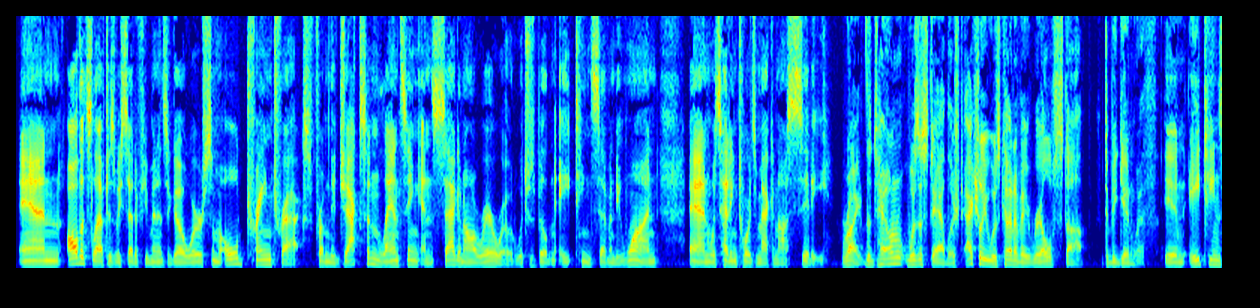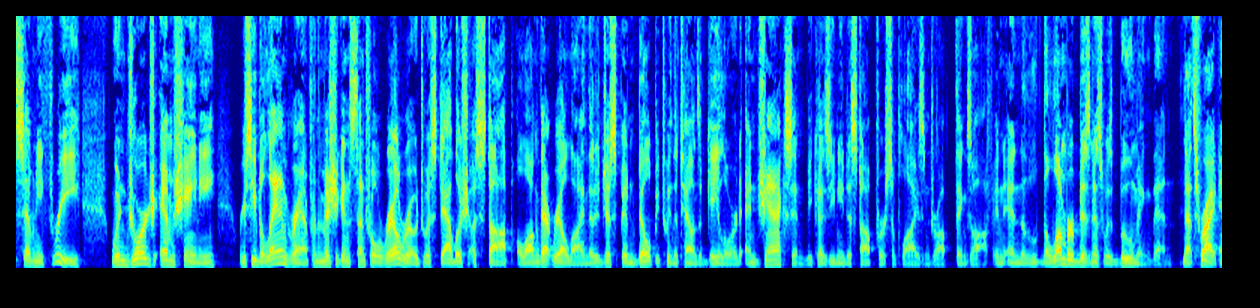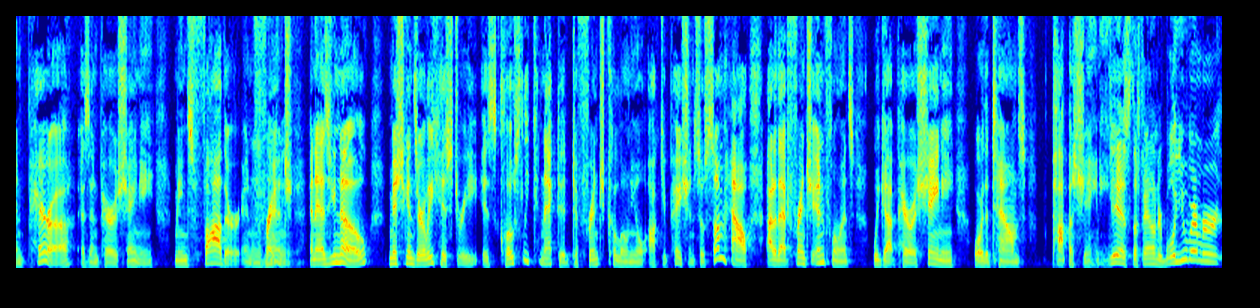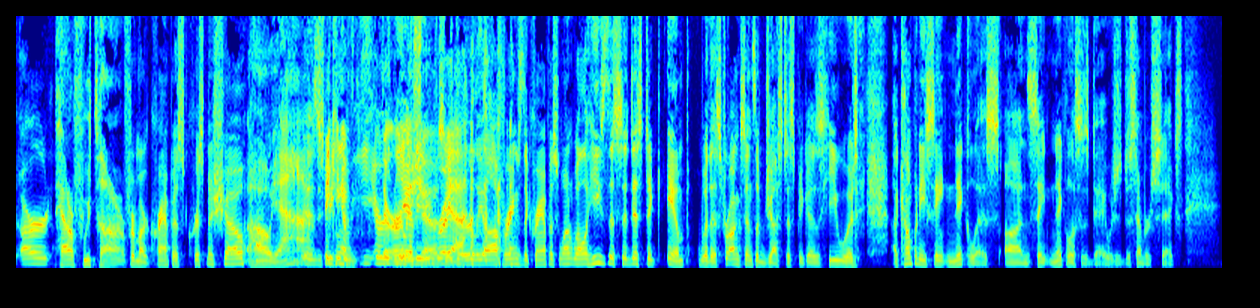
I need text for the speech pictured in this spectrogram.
And all that's left, as we said a few minutes ago, were some old train tracks from the Jackson, Lansing, and Saginaw Railroad, which was built in 1871 and was heading towards Mackinac City. Right. The town was established. Actually, it was kind of a rail stop to begin with. In 1873, when George M. Cheney received a land grant from the Michigan Central Railroad to establish a stop along that rail line that had just been built between the towns of Gaylord and Jackson because you need to stop for supplies and drop things off. And, and the, the lumber business was booming then. That's right. And Pere, as in Pere Cheney, means father in mm-hmm. French. And as you know, Michigan's early history is closely connected to French colonial occupation. So somehow, out of that French influence, we got Pere Cheney or the town's Papa Shaney. Yes, the founder. Well, you remember our Père Fouettard from our Krampus Christmas show? Oh yeah. Uh, Speaking, of the the early yeah, the- shows, right? yeah. The early offerings, the Krampus one. Well, he's the sadistic imp with a strong sense of justice because he would accompany Saint Nicholas on Saint Nicholas's Day, which is December sixth,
